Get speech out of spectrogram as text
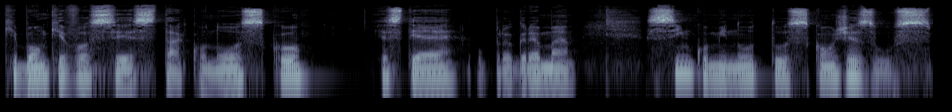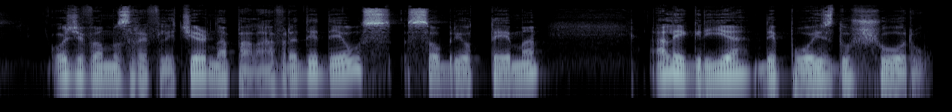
que bom que você está conosco. Este é o programa 5 Minutos com Jesus. Hoje vamos refletir na Palavra de Deus sobre o tema Alegria depois do choro.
